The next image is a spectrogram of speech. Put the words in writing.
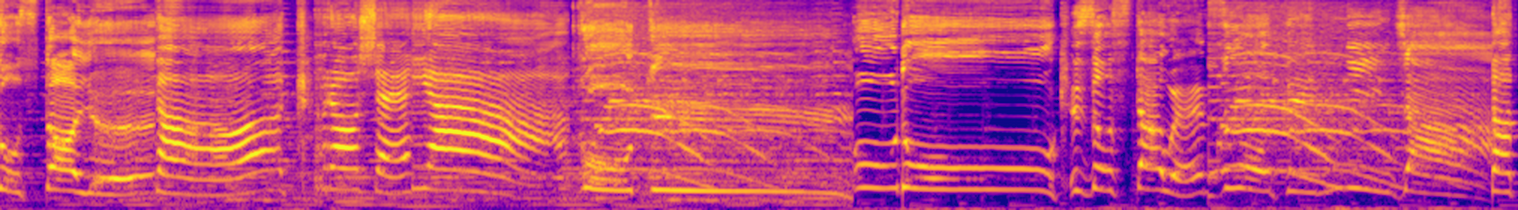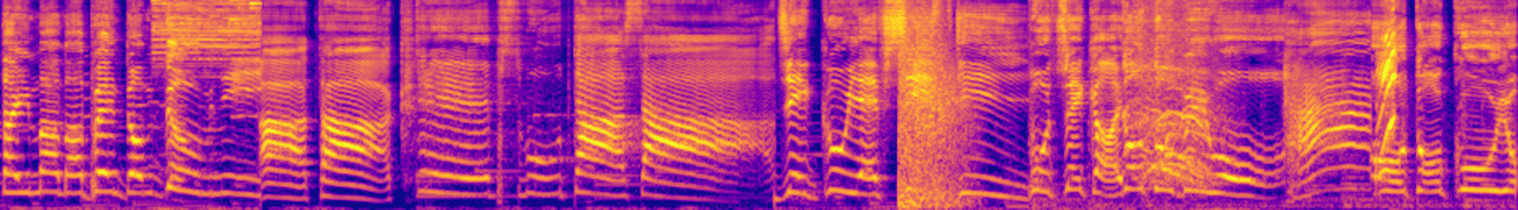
Zostaje! Tak! Proszę, ja! Goty! Zostałem złotym ninja! Tata i mama będą dumni! A tak! Tryb smutasa! Dziękuję wszystkim! Poczekaj, co to było? A? Atakują!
